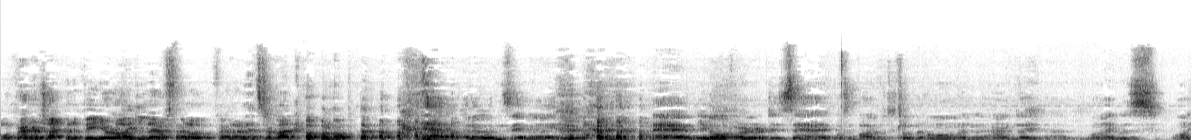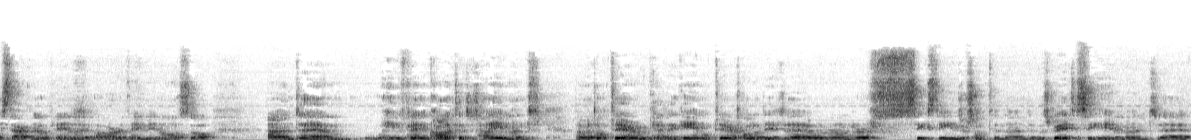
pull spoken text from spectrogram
And with Bernard Jackman have been your idol now, fellow fellow Leinster man growing up. yeah, well, I wouldn't say my idol. um, you know, Bernard is uh, was involved with the club at home, and and I, uh, when I was only starting out playing, I, I heard of him, you know. So, and um, he was playing in Connacht at the time, and I went up there. We played a game up there. at did. Uh, we were under 16s or something, and it was great to see him. And uh,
